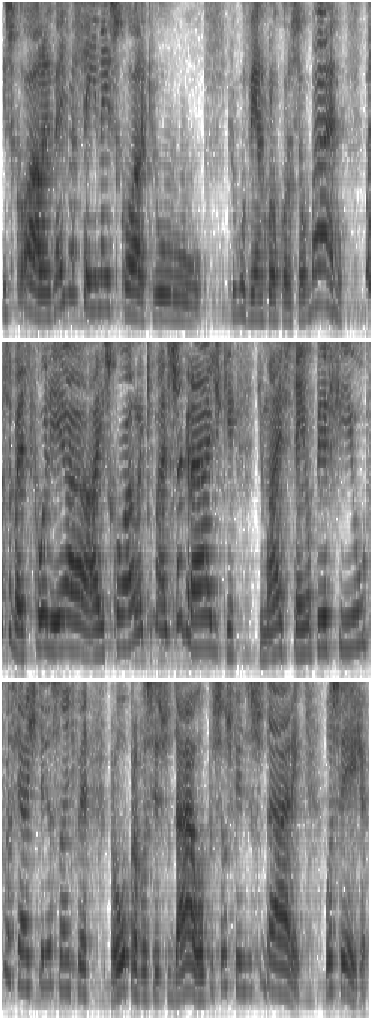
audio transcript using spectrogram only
Escola, ao invés de você ir na escola que o, que o governo colocou no seu bairro, você vai escolher a, a escola que mais te agrade, que, que mais tem o perfil que você acha interessante, pra, ou para você estudar, ou para os seus filhos estudarem. Ou seja,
